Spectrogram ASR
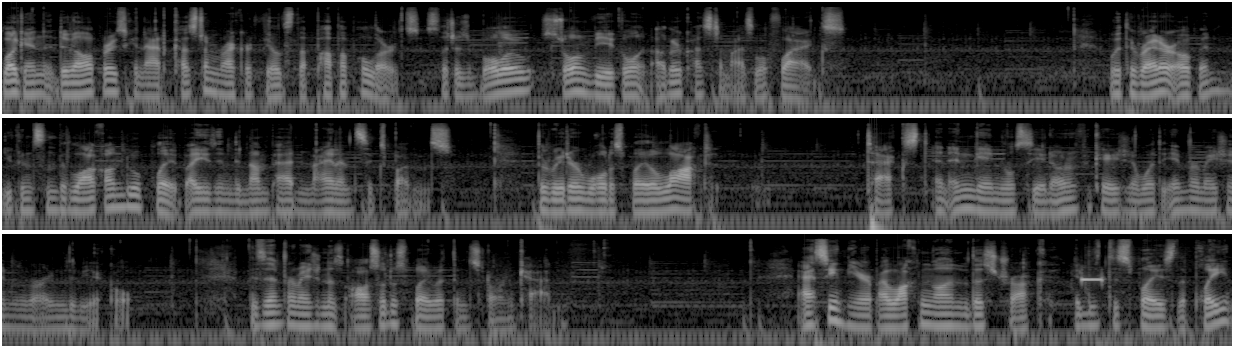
plugin, developers can add custom record fields that pop up alerts, such as BOLO, stolen vehicle, and other customizable flags. With the writer open, you can simply lock onto a plate by using the numpad 9 and 6 buttons the reader will display the locked text, and in-game you'll see a notification with the information regarding the vehicle. This information is also displayed within Sonoran CAD. As seen here, by locking onto this truck, it displays the plate,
